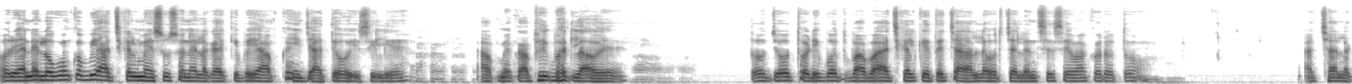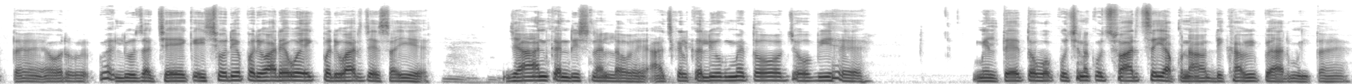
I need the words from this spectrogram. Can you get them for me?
और यानी लोगों को भी आजकल महसूस होने लगा है कि भाई आप कहीं जाते हो इसीलिए। आप में काफ़ी बदलाव है। हाँ हाँ। तो जो थोड़ी बहुत बाबा आजकल कहते चाल और चलन से सेवा करो तो हम्म, हम्म, अच्छा लगता है और वैल्यूज़ अच्छे है। कि ईश्वरीय परिवार है वो एक परिवार जैसा ही है। हम्म, जहाँ अनकंडीशनल लव है। आजकल कलयुग में तो जो भी है मिलते हैं तो वो कुछ ना कुछ स्वार्थ से ही अपना दिखावी प्यार मिलता है।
